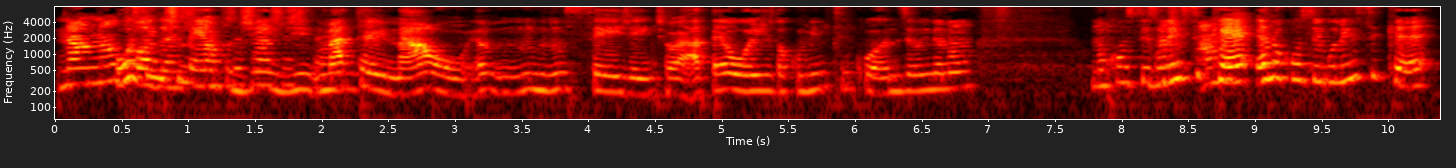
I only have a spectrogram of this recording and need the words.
Não, não o todas. sentimento de, de maternal, eu não sei, gente. Eu- até hoje, eu tô com 25 anos, eu ainda não, não consigo Mas nem a sequer. Eu não consigo nem sequer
